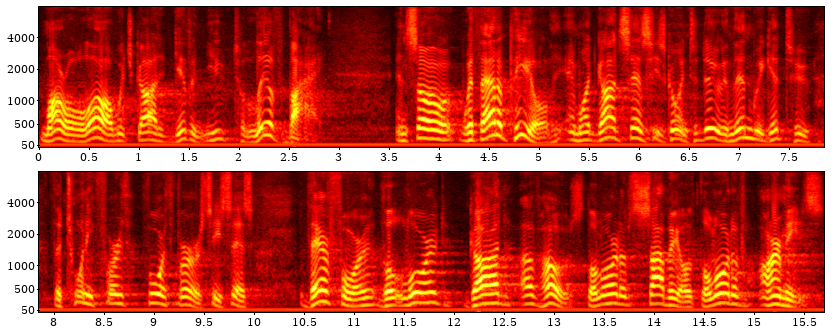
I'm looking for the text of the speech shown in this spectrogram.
moral law which God had given you to live by. And so, with that appeal and what God says He's going to do, and then we get to the 24th verse, He says, Therefore, the Lord God of hosts, the Lord of Sabaoth, the Lord of armies,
